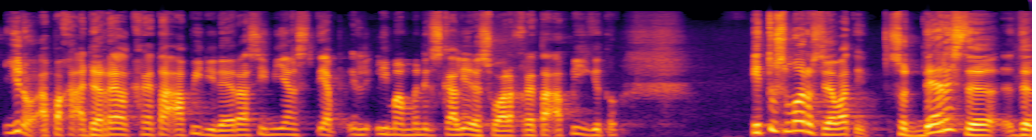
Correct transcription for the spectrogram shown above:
you know, apakah ada rel kereta api di daerah sini yang setiap lima menit sekali ada suara kereta api gitu. Itu semua harus dilewati. So there is the the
